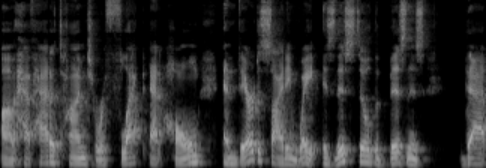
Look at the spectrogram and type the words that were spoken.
um, have had a time to reflect at home and they're deciding, wait, is this still the business that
